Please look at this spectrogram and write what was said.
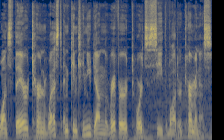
Once there, turn west and continue down the river towards Seethewater Terminus.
